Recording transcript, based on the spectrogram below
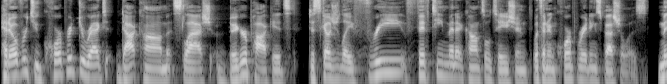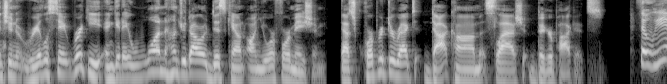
Head over to corporatedirect.com slash biggerpockets to schedule a free 15-minute consultation with an incorporating specialist. Mention Real Estate Rookie and get a $100 discount on your formation. That's corporatedirect.com slash biggerpockets. So we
